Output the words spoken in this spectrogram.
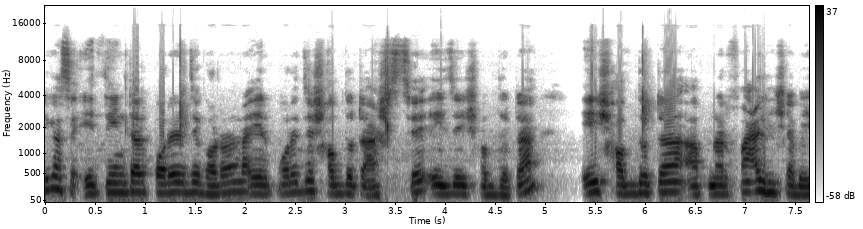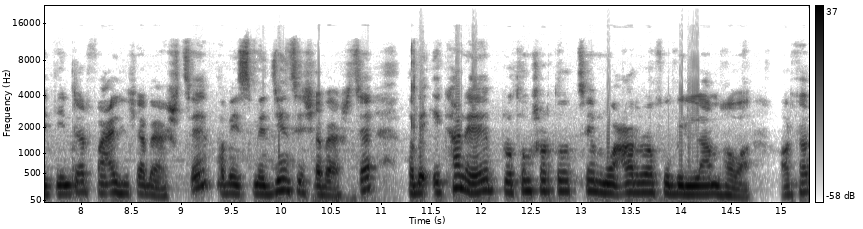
ঠিক আছে? এই তিনটার পরের যে ঘটনাটা এর পরে যে শব্দটা আসছে, এই যে শব্দটা এই শব্দটা আপনার ফাইল হিসাবে তিনটার ফাইল হিসাবে আসছে, তবে ইসমে জিন্স হিসাবে আসছে। তবে এখানে প্রথম শর্ত হচ্ছে মুআররফু বিল্লাম হওয়া, অর্থাৎ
